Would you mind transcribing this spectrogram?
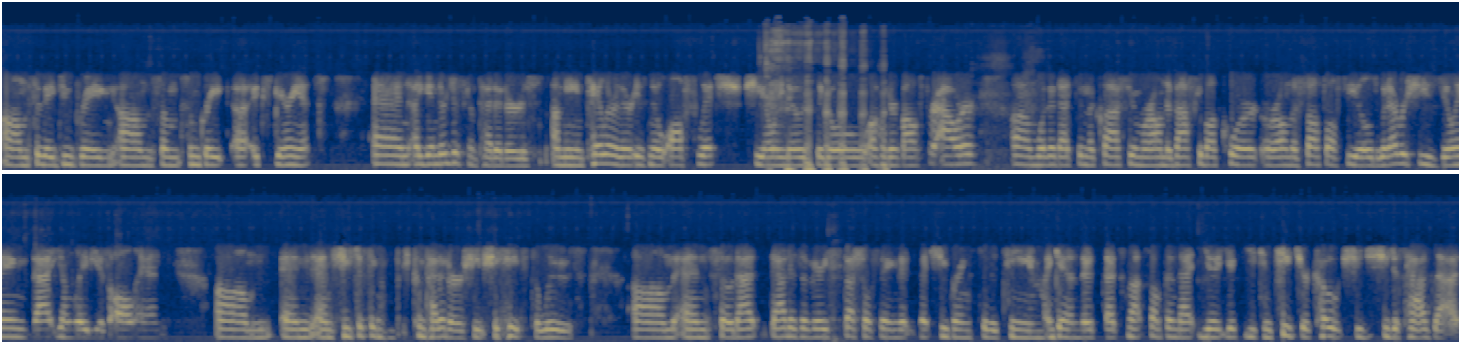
Um, so they do bring um, some some great uh, experience. And again, they're just competitors. I mean, Taylor, there is no off switch. She only knows to go 100 miles per hour, um, whether that's in the classroom or on the basketball court or on the softball field. Whatever she's doing, that young lady is all in. Um, and and she's just a competitor. She she hates to lose. Um, and so that that is a very special thing that, that she brings to the team. Again, that, that's not something that you, you, you can teach your coach. She she just has that.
